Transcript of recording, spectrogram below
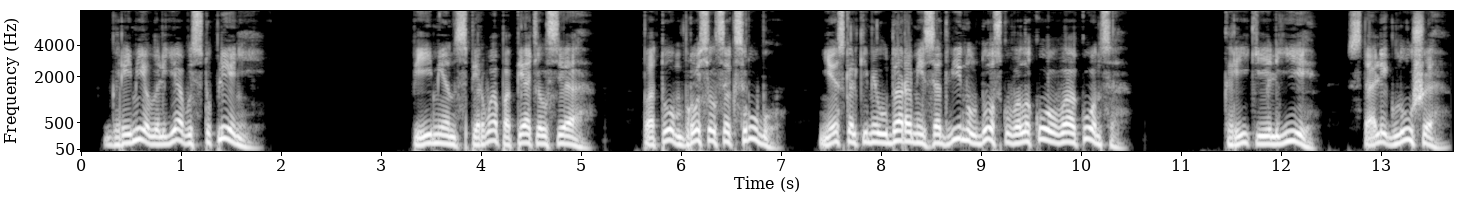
— гремел Илья в выступлении. Пимен сперва попятился, потом бросился к срубу, несколькими ударами задвинул доску волокового оконца. Крики Ильи стали глуше.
